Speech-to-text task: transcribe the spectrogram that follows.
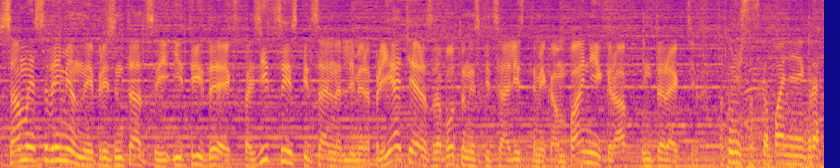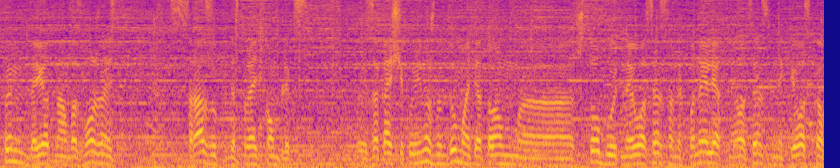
Самые современные презентации и 3D-экспозиции специально для мероприятия разработаны специалистами компании Graph Interactive. Сотрудничество с компанией Graphim дает нам возможность сразу предоставлять комплекс. То есть заказчику не нужно думать о том, э, что будет на его сенсорных панелях, на его сенсорных киосках.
